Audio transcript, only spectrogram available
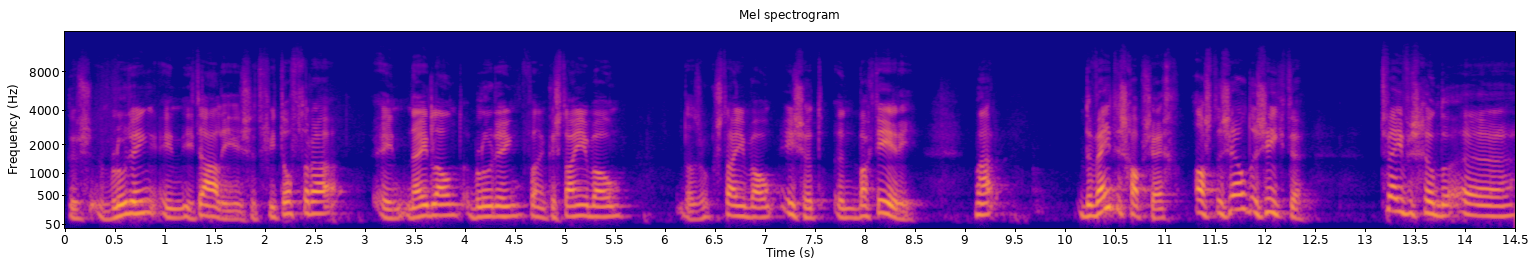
Dus een bloeding, in Italië is het Phytophthora. In Nederland, bloeding van een kastanjeboom, dat is ook een kastanjeboom, is het een bacterie. Maar de wetenschap zegt, als dezelfde ziekte twee verschillende eh,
